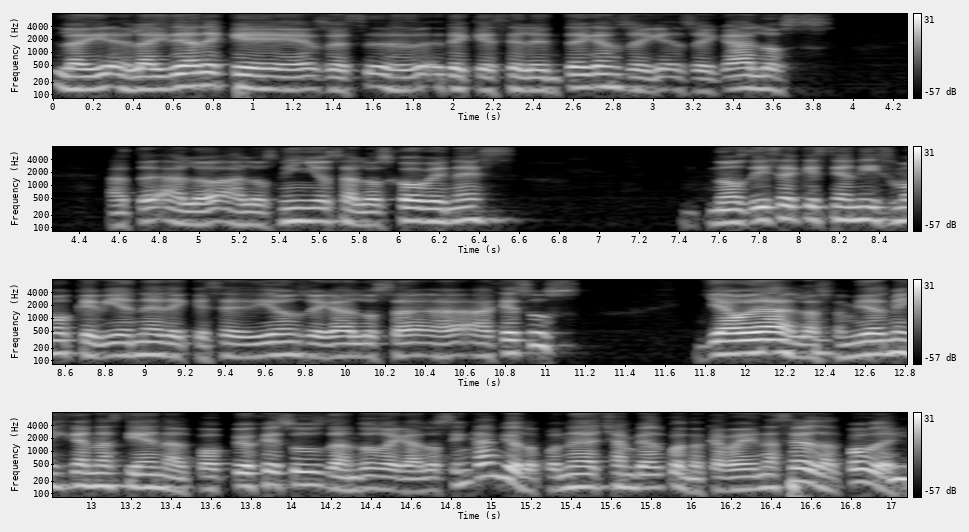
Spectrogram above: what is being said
La, idea de que, de que se le entregan regalos a, los niños, a los jóvenes, nos dice el cristianismo que viene de que se dieron regalos a, Jesús. Y ahora las familias mexicanas tienen al propio Jesús dando regalos en cambio, lo ponen a chambear cuando acaba de nacer al pobre.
